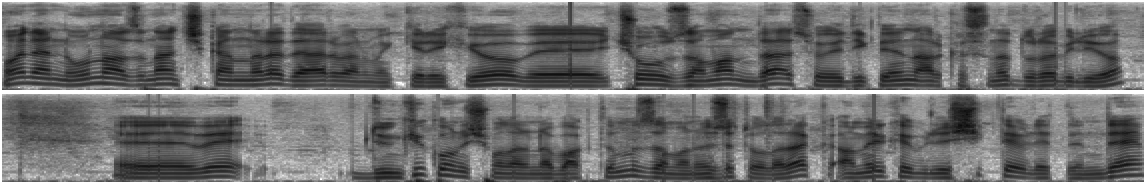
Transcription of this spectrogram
O nedenle onun ağzından çıkanlara değer vermek gerekiyor ve çoğu zaman da söylediklerinin arkasında durabiliyor. Ee, ve dünkü konuşmalarına baktığımız zaman özet olarak Amerika Birleşik Devletleri'nde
